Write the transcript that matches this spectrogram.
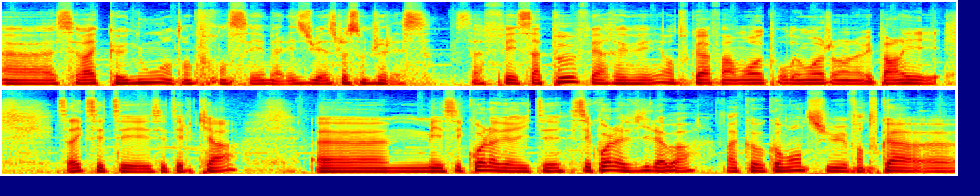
euh, c'est vrai que nous, en tant que Français, bah, les US, Los Angeles, ça, fait, ça peut faire rêver. En tout cas, enfin moi, autour de moi, j'en avais parlé. C'est vrai que c'était, c'était le cas. Euh, mais c'est quoi la vérité? C'est quoi la vie là-bas? Enfin, co- comment tu, enfin, en tout cas, euh,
